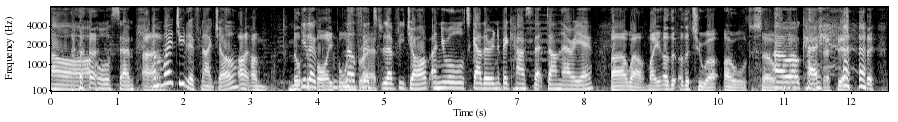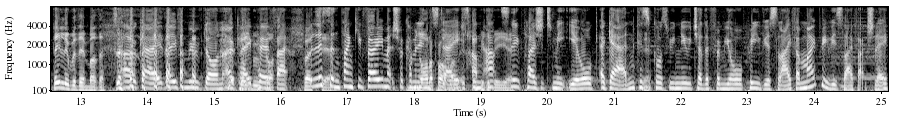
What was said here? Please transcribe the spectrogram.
Oh, awesome. Um, and where do you live, Nigel? I, I'm Milford you boy, born Milford, and bred. lovely job. And you're all together in a big house that down there, are you? Uh, well, my other other two are old, so. Oh, okay. uh, yeah, they, they live with their mother. okay, they've moved on. Okay, moved on. perfect. But, But, listen, yeah. thank you very much for coming Not in today. It's It's been an happy be here. absolute pleasure to meet you all again because, Yeah. of course, we knew each other from your previous life and my previous life, actually.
